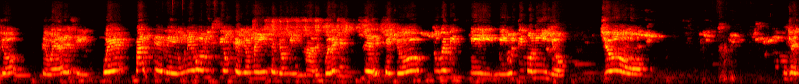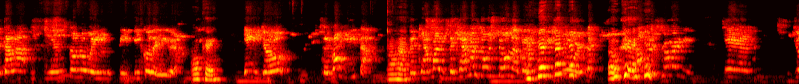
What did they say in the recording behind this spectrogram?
yo te voy a decir, fue parte de una evolución que yo me hice yo misma. Después de que, de que yo tuve mi, mi, mi último niño, yo, yo estaba 190 y pico de libras. Okay. Y yo soy bajita. Uh-huh. The camera, the cameras don't show that, but I'm pretty short. Okay. I'm a shorty. And yo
